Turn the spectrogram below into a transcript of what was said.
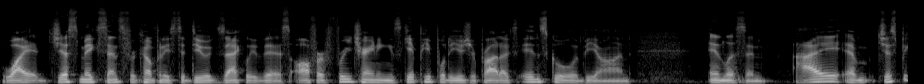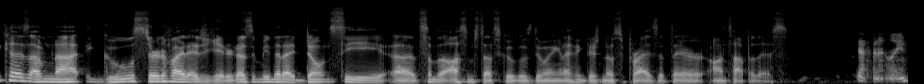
why it just makes sense for companies to do exactly this offer free trainings, get people to use your products in school and beyond. And listen, I am just because I'm not Google certified educator doesn't mean that I don't see uh, some of the awesome stuff Google's doing, and I think there's no surprise that they're on top of this. Definitely.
